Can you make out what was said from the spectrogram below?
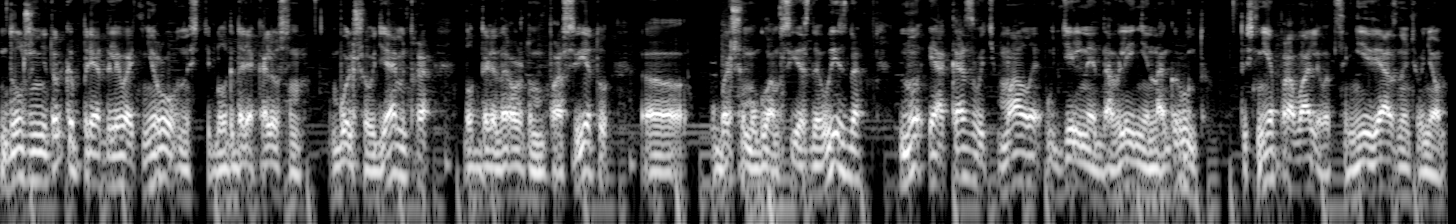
должен не только преодолевать неровности благодаря колесам большего диаметра, благодаря дорожному просвету, э, большим углам съезда-выезда, но и оказывать малое удельное давление на грунт. То есть не проваливаться, не вязнуть в нем.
